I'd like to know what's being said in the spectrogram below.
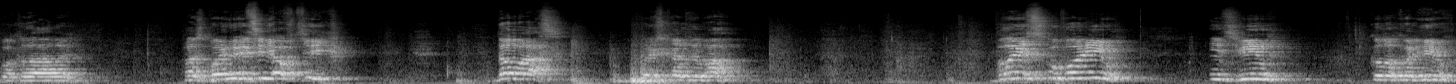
поклали. А з больниці я втік. До вас пришкандивав. Блиск упорів і дзвін колоколів.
